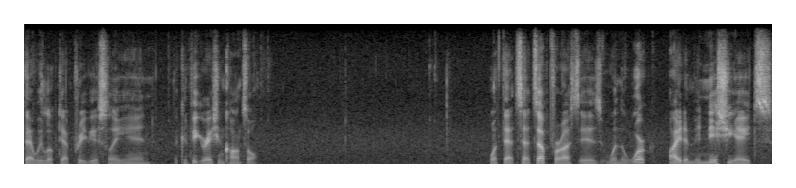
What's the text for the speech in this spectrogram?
that we looked at previously in the configuration console. What that sets up for us is when the work item initiates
